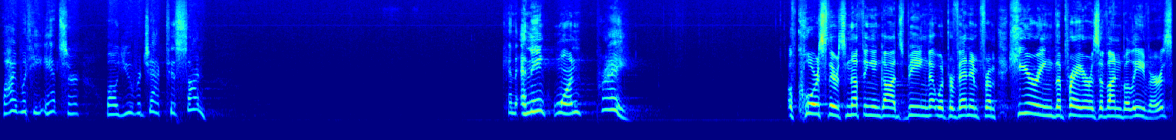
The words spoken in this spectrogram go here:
why would he answer while you reject his son? Can anyone pray? Of course, there's nothing in God's being that would prevent him from hearing the prayers of unbelievers.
